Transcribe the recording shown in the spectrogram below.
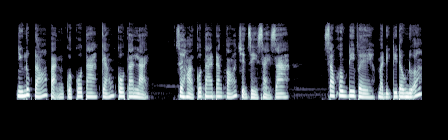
Nhưng lúc đó, bạn của cô ta kéo cô ta lại, rồi hỏi cô ta đang có chuyện gì xảy ra. Sao không đi về mà định đi đâu nữa?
